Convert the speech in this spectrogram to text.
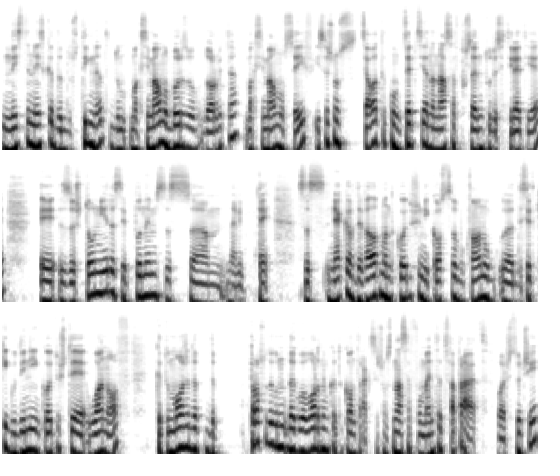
наистина искат да достигнат до максимално бързо до орбита, максимално сейф и всъщност цялата концепция на НАСА в последното десетилетие е защо ние да се пънем с, а, нали, те, с някакъв девелопмент, който ще ни коства буквално десетки години, който ще е one-off, като може да, да просто да го, да го awardнем като контракт. Всъщност НАСА в момента това правят в повече случаи.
